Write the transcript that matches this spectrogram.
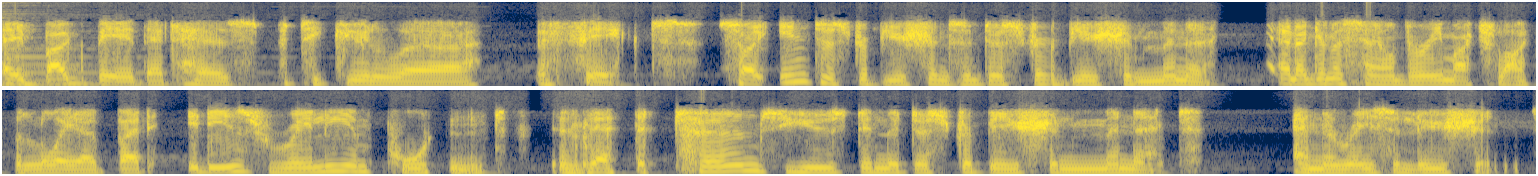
A bugbear that has particular effects. So, in distributions and distribution minute, and I'm going to sound very much like the lawyer, but it is really important that the terms used in the distribution minute and the resolutions.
